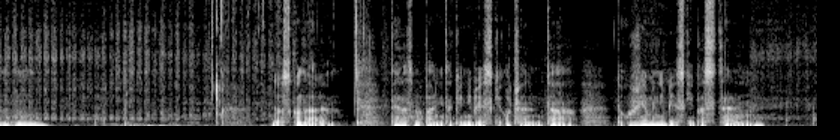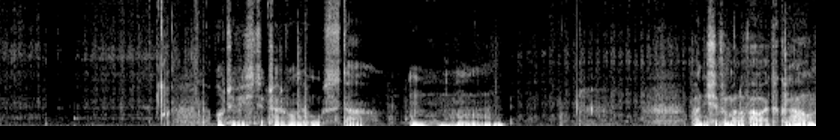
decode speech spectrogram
Mhm. Doskonale. Teraz ma Pani takie niebieskie oczęta. To użyjemy niebieskiej pasteli. Oczywiście czerwone usta. Mhm. Pani się wymalowała jak klaun.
